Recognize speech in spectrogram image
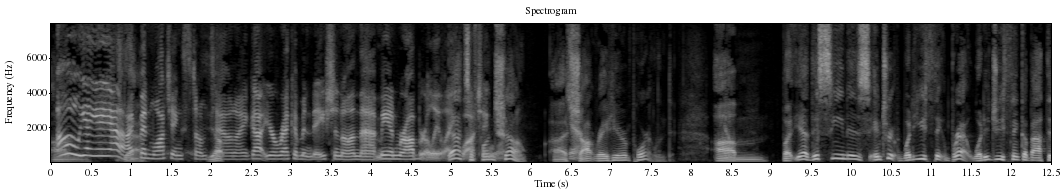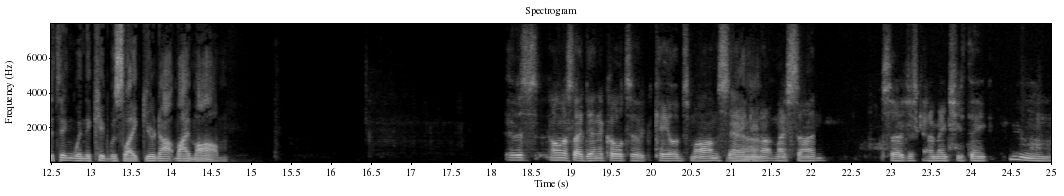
oh, yeah, yeah, yeah, yeah. I've been watching Stumptown. Yep. I got your recommendation on that. Me and Rob really like yeah it's a fun that. show uh it's Yeah. shot right here in portland um but yeah this scene is interesting. what do you think brett what did you think about the thing when the kid was like you're not my mom It was almost identical to Caleb's mom saying, Yeah. "You're not my son." So it just kind of makes you think, "Hmm,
